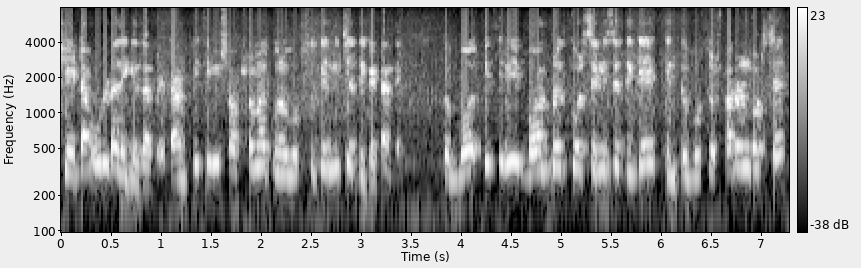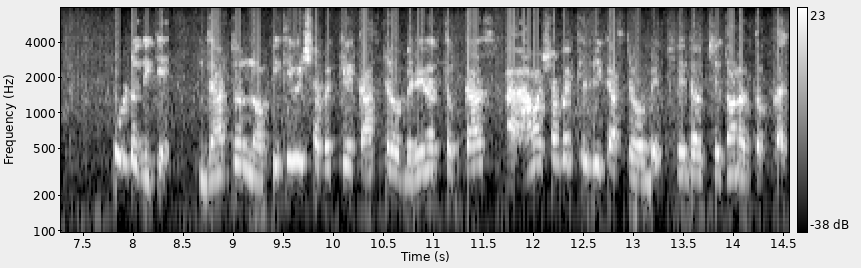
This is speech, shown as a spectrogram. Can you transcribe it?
সেটা উল্টা দিকে যাবে, কারণ পৃথিবী সবসময় কোনো বস্তুকে নিচের দিকে টানে। তো পৃথিবী বল প্রয়োগ করছে নিচের দিকে, কিন্তু বস্তু স্মরণ করছে উল্টো দিকে, যার জন্য পৃথিবীর সাপেক্ষে কাজটা হবে ঋণাত্মক কাজ, আর আমার সাপেক্ষে যে কাজটা হবে সেটা হচ্ছে ধনাত্মক কাজ।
